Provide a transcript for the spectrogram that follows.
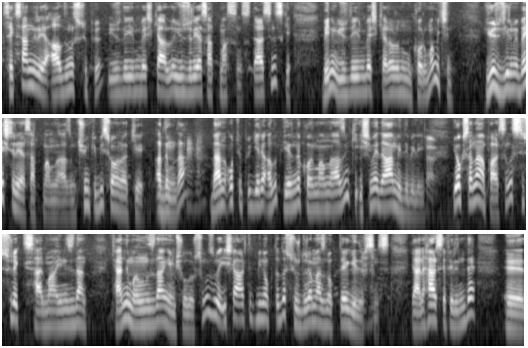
80 liraya aldığınız tüpü %25 karla 100 liraya satmazsınız. Dersiniz ki benim %25 kar oranımı korumam için 125 liraya satmam lazım. Çünkü bir sonraki adımda ben o tüpü geri alıp yerine koymam lazım ki işime devam edebileyim. Tabii. Yoksa ne yaparsınız? Siz sürekli sermayenizden, kendi malınızdan yemiş olursunuz ve işi artık bir noktada sürdüremez noktaya gelirsiniz. Yani her seferinde e,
